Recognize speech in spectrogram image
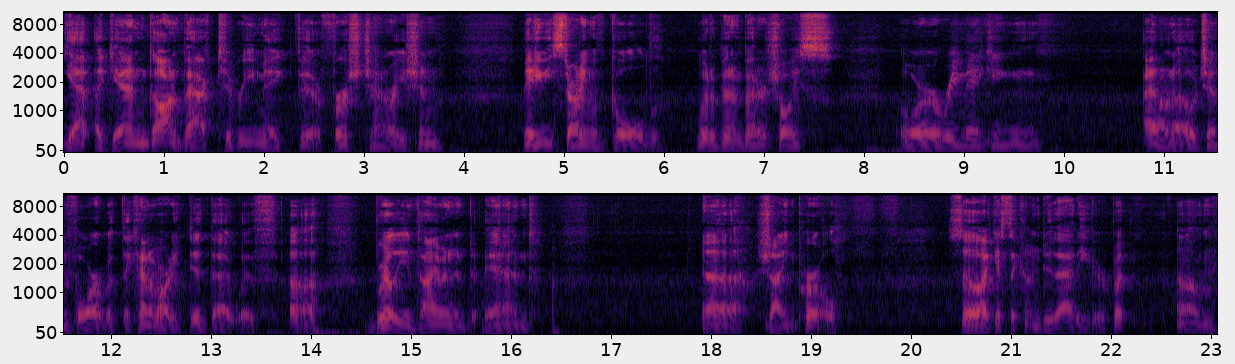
yet again gone back to remake the first generation. Maybe starting with Gold would have been a better choice, or remaking. I don't know Gen Four, but they kind of already did that with uh, Brilliant Diamond and uh, Shining Pearl. So I guess they couldn't do that either. But um,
